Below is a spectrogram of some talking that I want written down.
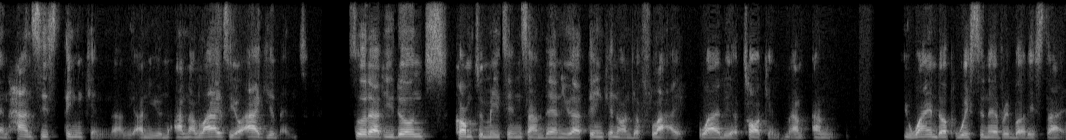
enhances thinking and, and you analyze your argument so that you don't come to meetings and then you are thinking on the fly while you're talking and, and you wind up wasting everybody's time.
